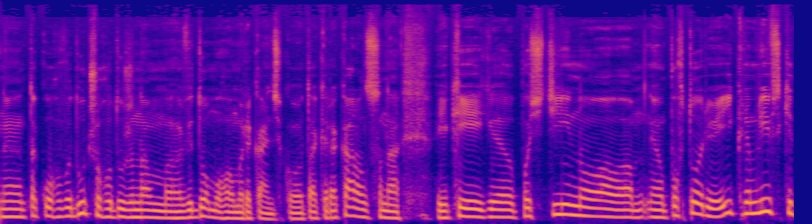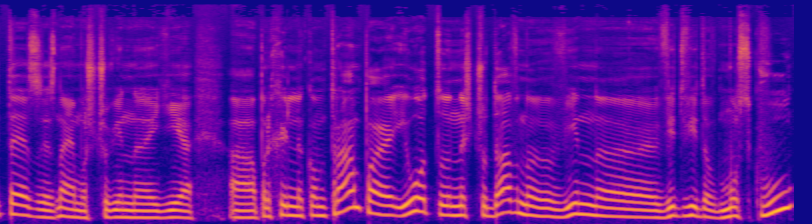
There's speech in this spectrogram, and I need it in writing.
е, такого ведучого, дуже нам відомого американського Такера Карлсона, який е, постійно повторює і кремлівські тези. Знаємо, що він є прихильником Трампа, і от нещодавно він відвідав Москву.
